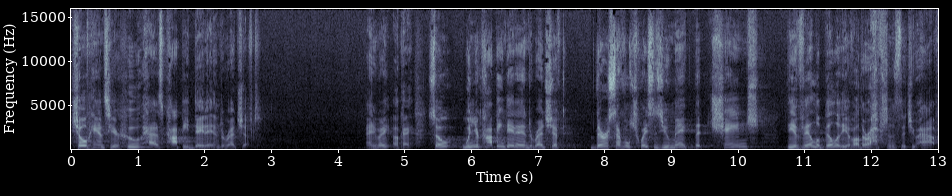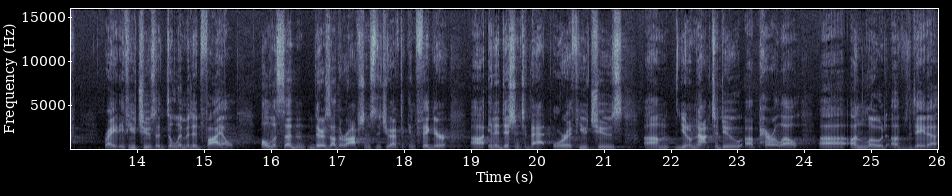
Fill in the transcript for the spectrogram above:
show of hands here, who has copied data into Redshift? Anybody? Okay. So when you're copying data into Redshift, there are several choices you make that change the availability of other options that you have, right? If you choose a delimited file, all of a sudden there's other options that you have to configure uh, in addition to that. Or if you choose um, you know, not to do a parallel uh, unload of the data,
